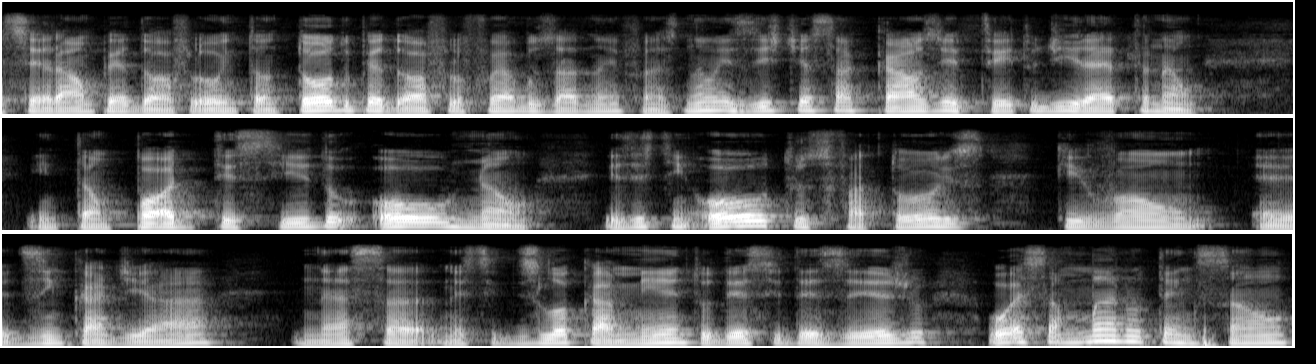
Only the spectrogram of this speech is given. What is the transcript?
será um pedófilo. Ou então todo pedófilo foi abusado na infância. Não existe essa causa e efeito direta, não. Então pode ter sido ou não. Existem outros fatores que vão é, desencadear nessa, nesse deslocamento desse desejo ou essa manutenção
